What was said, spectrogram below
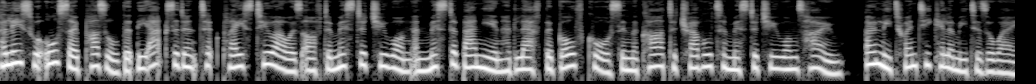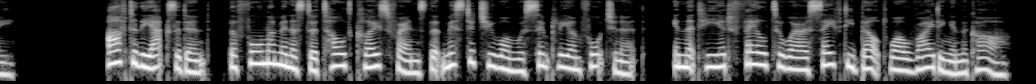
Police were also puzzled that the accident took place two hours after Mr. Chuwong and Mr. Banyin had left the golf course in the car to travel to Mr. Chuwong's home, only 20 kilometers away. After the accident, the former minister told close friends that Mr. Chuwong was simply unfortunate, in that he had failed to wear a safety belt while riding in the car.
